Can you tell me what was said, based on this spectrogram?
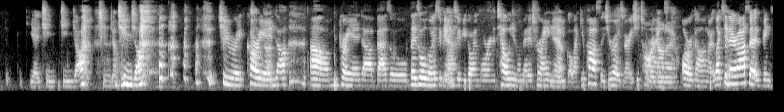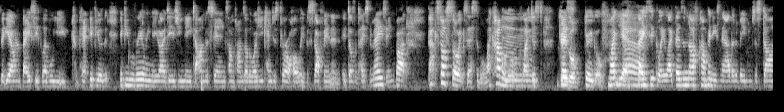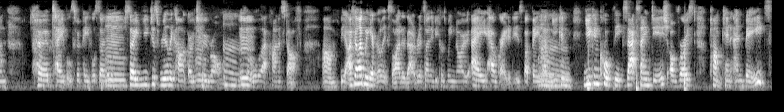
yeah, chin- ginger, ginger. ginger, turmeric, coriander, um, coriander, basil. There's all those different Yeah. things. If you're going more in Italian or Mediterranean, Yeah. you've got like your parsley, your rosemaries, your thyme, Oregano. oregano. Like so, Yeah. there are certain things that yeah, on a basic level, you compare. If you're if you really need ideas, you need to understand. Sometimes, otherwise, you can just throw a whole heap of stuff in and it doesn't taste amazing. But that stuff's so accessible. Like have a look. Like Mm. just Google. Google. Like yeah, Yeah. basically, like there's enough companies now that have even just done herb tables for people so that Mm. if, so you just really can't go too wrong Mm. with Mm. all that kind of stuff. Um, but yeah, I feel like we get really excited about it, but it's only because we know a how great it is, but b like you Mm. can you can cook the exact same dish of roast pumpkin and beets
